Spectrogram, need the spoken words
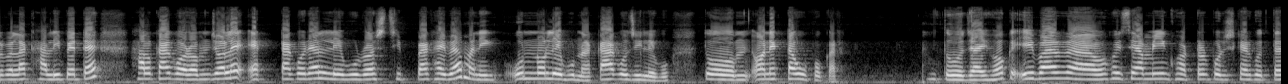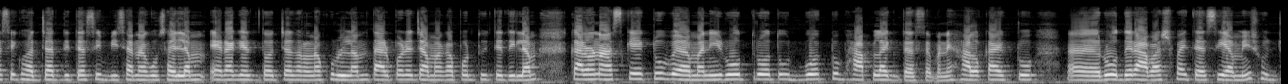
সকালবেলা খালি পেটে হালকা গরম জলে একটা করে লেবুর রস চিপ্পা খাইবা মানে অন্য লেবু না, কাগজি লেবু। তো অনেকটা উপকার। তো যাই হোক, এবার হয়েছে আমি ঘরটর পরিষ্কার করতেছি, ঘর ঝাড় দিতেছি, বিছানা গুছাইলাম, এর আগে দরজা জানালা খুললাম, তারপরে জামা কাপড় ধুইতে দিলাম, কারণ আজকে একটু মানে রোদ রোদ উঠবো, একটু ভাব লাগতেছে মানে হালকা একটু রোদের আবাস পাইতেছি আমি, সূর্য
